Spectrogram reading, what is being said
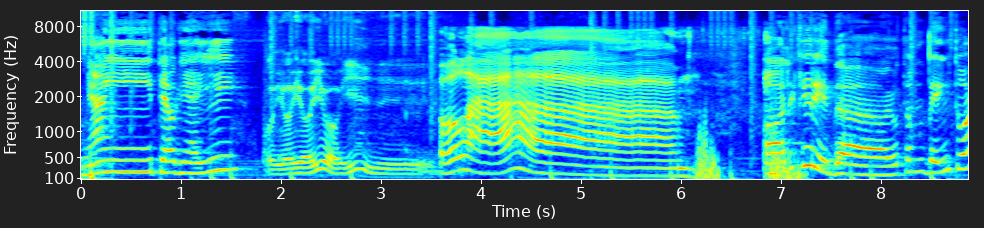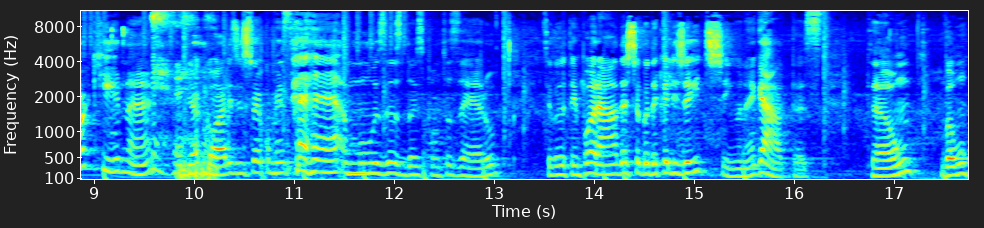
E aí, tem alguém aí? Oi, oi, oi, oi. Olá! Olha, querida, eu também tô aqui, né? E agora a gente vai começar Musas 2.0. Segunda temporada, chegou daquele jeitinho, né, gatas? Então, vamos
